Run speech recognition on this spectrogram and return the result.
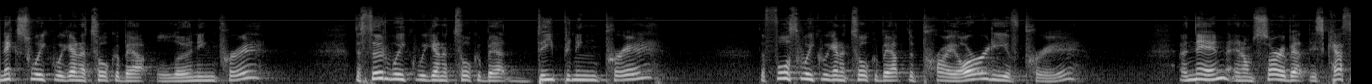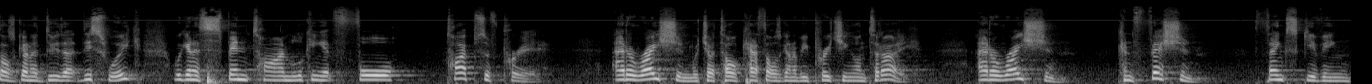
Next week, we're going to talk about learning prayer. The third week, we're going to talk about deepening prayer. The fourth week, we're going to talk about the priority of prayer. And then, and I'm sorry about this, Kathel's going to do that this week, we're going to spend time looking at four types of prayer. Adoration, which I told Kath I was going to be preaching on today. Adoration, confession, thanksgiving,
